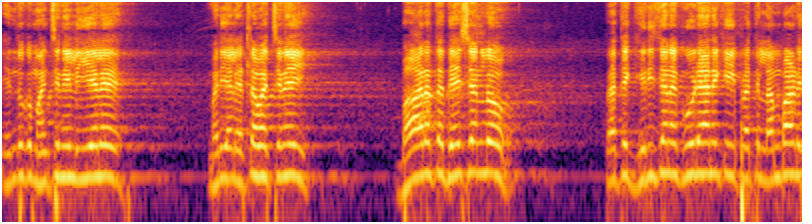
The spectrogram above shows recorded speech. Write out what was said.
ఎందుకు మంచినీళ్ళు ఇయ్యలే? మరి వాళ్ళు ఎట్లా వచ్చినాయి? భారతదేశంలో ప్రతి గిరిజన గూడానికి ప్రతి లంబాడి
